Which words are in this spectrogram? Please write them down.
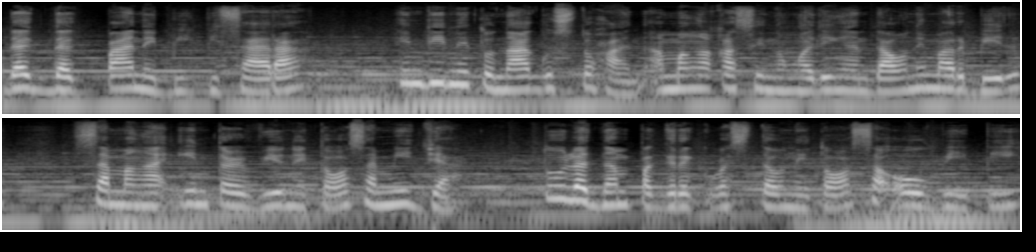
Dagdag pa ni VP Sara, hindi nito nagustuhan ang mga kasinungalingan daw ni Marbil sa mga interview nito sa media, tulad ng pag-request daw nito sa OVP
